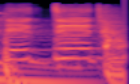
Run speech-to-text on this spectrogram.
addicted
